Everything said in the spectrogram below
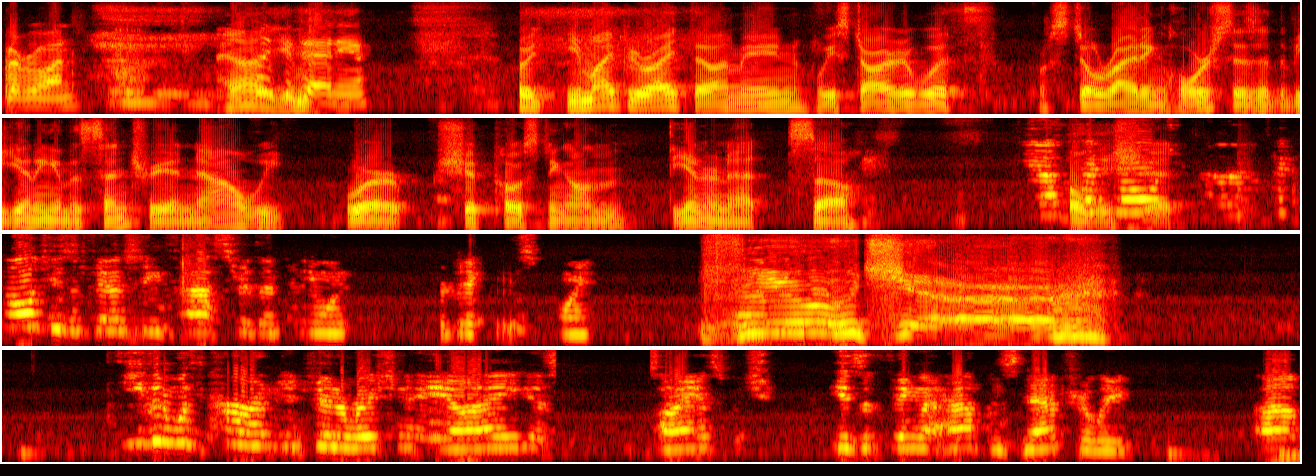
Everyone, Yeah, you, continue. But you might be right, though. I mean, we started with still riding horses at the beginning of the century, and now we we're shit posting on the internet. So Yeah, Holy shit. Uh, technology is advancing faster than anyone can predict at this point. future. Even with current generation AI as science, which is a thing that happens naturally, uh,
